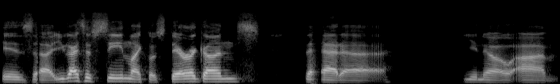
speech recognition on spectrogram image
is uh, you guys have seen like those theraguns that uh you know um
